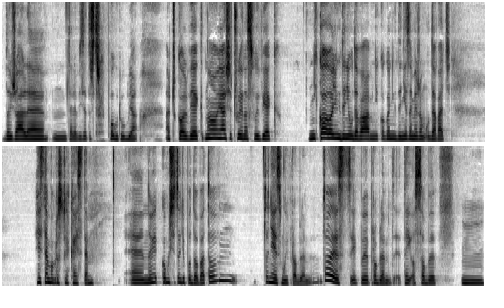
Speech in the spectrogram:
dojrzale, mm, telewizja też trochę pogrubia. Aczkolwiek, no ja się czuję na swój wiek. Nikogo nigdy nie udawałam, nikogo nigdy nie zamierzam udawać. Jestem po prostu jaka jestem. E, No jak komuś się to nie podoba, to, mm, to nie jest mój problem. To jest jakby problem tej osoby. Mm.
